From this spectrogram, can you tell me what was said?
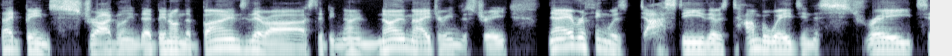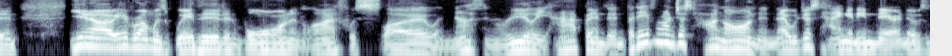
they'd been struggling. They'd been on the bones of their ass. There'd been no no major industry. Now everything was dusty. There was tumbleweeds in the streets, and you know everyone was withered and worn, and life was slow, and nothing really happened. And but everyone just hung on, and they were just hanging in there. And it was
